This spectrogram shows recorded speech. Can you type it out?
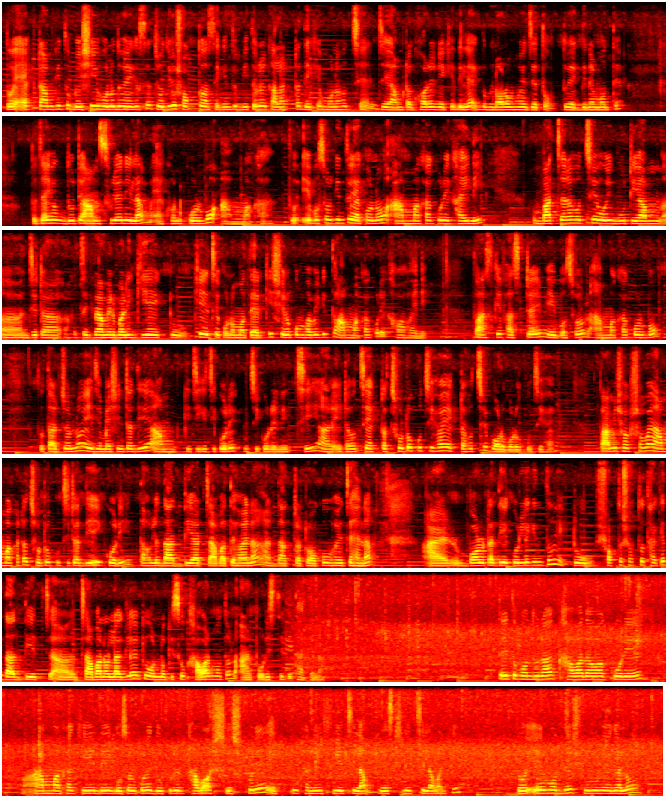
তো একটা আম কিন্তু বেশি হলুদ হয়ে গেছে, যদিও শক্ত আছে, কিন্তু ভিতরের কালারটা দেখে মনে হচ্ছে যে আমটা ঘরে রেখে দিলে একদম নরম হয়ে যেত দু একদিনের মধ্যে। তো যাই হোক, দুটো আম ছুলে নিলাম, এখন করব আম মাখা। তো এবছর কিন্তু এখনও আম মাখা করে খাইনি। বাচ্চারা হচ্ছে ওই গুটি আম যেটা হচ্ছে গ্রামের বাড়ি গিয়ে একটু খেয়েছে কোনো মতে আর কি, সেরকমভাবে কিন্তু আম মাখা করে খাওয়া হয়নি। তো আজকে ফার্স্ট টাইম এই বছর আম মাখা করব। তো তার জন্য এই যে মেশিনটা দিয়ে আম কিচি কিচি করে কুচি করে নিচ্ছি। আর এটা হচ্ছে একটা ছোট কুচি হয়, একটা হচ্ছে বড় বড় কুচি হয়। তো আমি সবসময় আম মাখাটা ছোটো কুচিটা দিয়েই করি। তাহলে দাঁত দিয়ে আর চাবাতে হয় না, আর দাঁতটা টকও হয়ে যায় না। আর বড়টা দিয়ে করলে কিন্তু একটু শক্ত শক্ত থাকে, দাঁত দিয়ে চাবানো লাগলে আর কি অন্য কিছু খাওয়ার মতন আর পরিস্থিতি থাকে না। তো এই তো বন্ধুরা খাওয়া দাওয়া করে, আম মাখা খেয়ে দিয়ে গোসল করে দুপুরের খাওয়া শেষ করে একটুখানি শুয়েছিলাম রেস্ট নিচ্ছিলাম আর কি। তো এর মধ্যে শুরু হয়ে গেল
